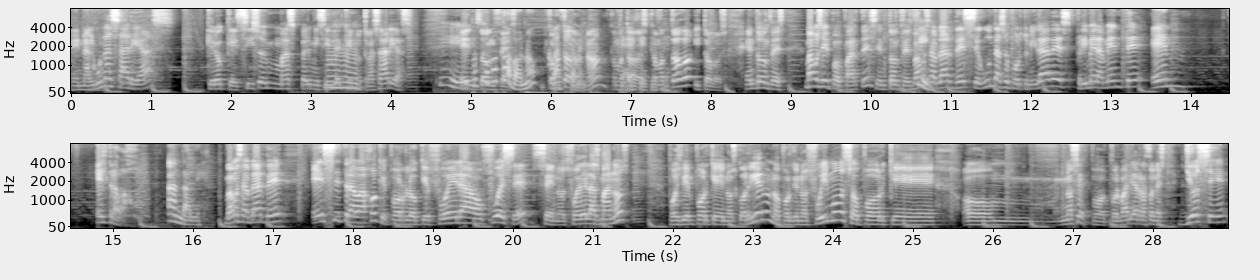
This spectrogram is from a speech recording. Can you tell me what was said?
en algunas áreas creo que sí soy más permisible que en otras áreas. Sí, pues como todo, ¿no? Como todo. ¿no? Como Sí, todos, sí, como todo y todos. Entonces, vamos a ir por partes. Entonces, vamos a hablar de segundas oportunidades, primeramente en el trabajo. Ándale. Vamos a hablar de ese trabajo que por lo que fuera o fuese, se nos fue de las manos. Pues bien porque nos corrieron, o porque nos fuimos, o porque... O, mm, no sé, por, por varias razones. Yo sé,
